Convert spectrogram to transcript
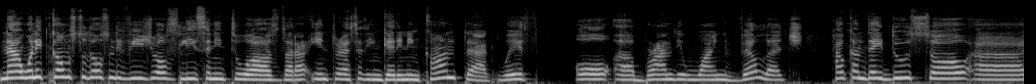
Now, when it comes to those individuals listening to us that are interested in getting in contact with all uh, Brandywine Village, how can they do so? Uh,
